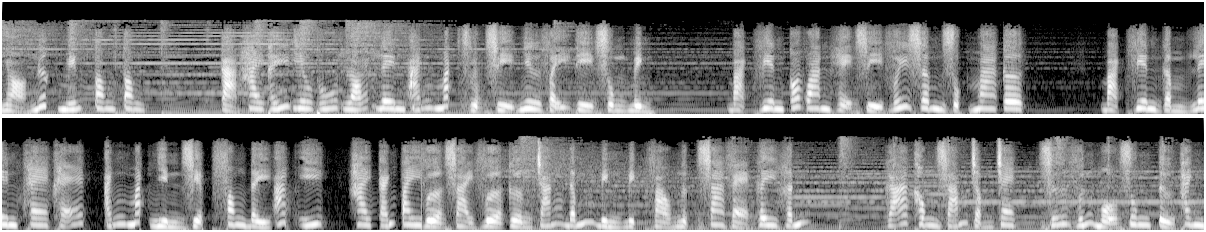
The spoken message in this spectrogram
nhỏ nước miếng tong tong. Cả hai thấy yêu thú lói lên ánh mắt vượt gì như vậy thì dùng mình Bạch viên có quan hệ gì với dâm dục ma cơ Bạch viên gầm lên khe khẽ Ánh mắt nhìn Diệp Phong đầy ác ý Hai cánh tay vừa dài vừa cường tráng đấm bình bịch vào ngực ra vẻ gây hấn. Gã không dám chậm che, giữ vững mộ dung tử thanh,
